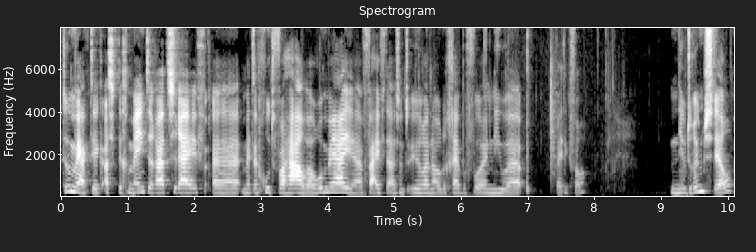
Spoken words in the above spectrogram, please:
Toen merkte ik, als ik de gemeenteraad schrijf eh, met een goed verhaal... waarom jij eh 5000 euro nodig hebt voor een nieuwe, weet ik veel... nieuw drumstel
